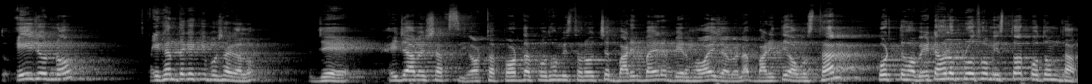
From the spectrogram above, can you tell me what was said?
তো এই জন্য এখান থেকে কি বোঝা গেল? যে হিজাবের সাক্ষী অর্থাৎ পর্দার প্রথম স্তর হচ্ছে বাড়ির বাইরে বের হওয়াই যাবে না, বাড়িতে অবস্থান করতে হবে। এটা হলো প্রথম স্তর, প্রথম ধাপ।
